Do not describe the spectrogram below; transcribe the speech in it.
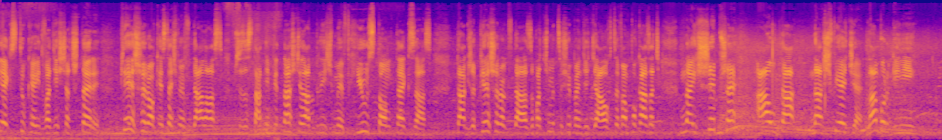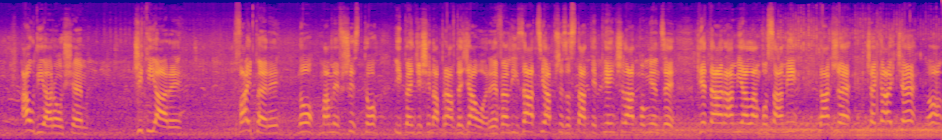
Was w TX2K24. Pierwszy rok jesteśmy w Dallas, przez ostatnie 15 lat byliśmy w Houston, Texas. Także pierwszy rok w Dallas, zobaczymy co się będzie działo. Chcę Wam pokazać najszybsze auta na świecie. Lamborghini, Audi R8, GTR-y, Vipery, no mamy wszystko i będzie się naprawdę działo. Rywalizacja przez ostatnie 5 lat pomiędzy GTR-ami a Lambosami, także czekajcie, o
